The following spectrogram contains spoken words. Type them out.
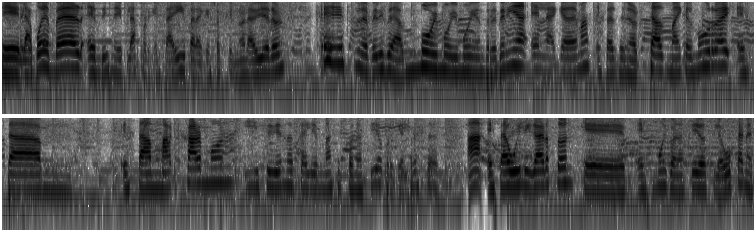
Eh, la pueden ver en Disney Plus porque está ahí para aquellos que no la vieron. Es una película muy, muy, muy entretenida en la que además está el señor Chad Michael Murray, está, mm, está Mark Harmon y estoy viendo si alguien más es conocido porque el resto... Ah, está Willy Garson que es muy conocido, si lo buscan es,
